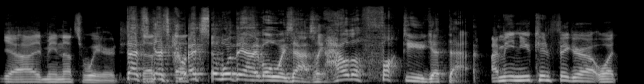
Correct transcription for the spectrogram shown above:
Yeah, I mean that's weird. That's that's that's, that's the one thing I've always asked. Like, how the fuck do you get that? I mean, you can figure out what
